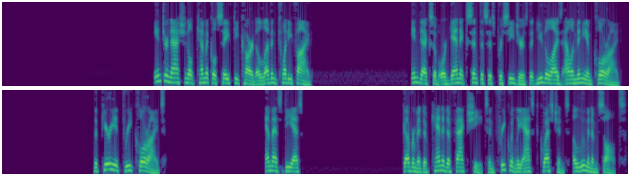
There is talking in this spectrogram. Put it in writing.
International Chemical Safety Card 1125 Index of Organic Synthesis Procedures that utilize aluminium chloride. The period 3 chlorides. MSDS Government of Canada fact sheets and frequently asked questions, aluminum salts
